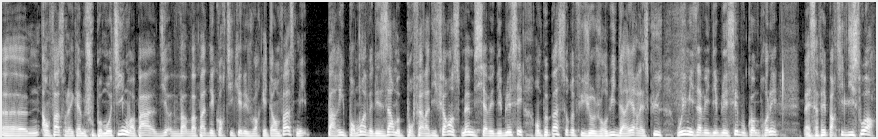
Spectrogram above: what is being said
Euh, en face, on avait quand même Choupo-Moting. On va, va pas décortiquer les joueurs qui étaient en face, mais Paris, pour moi, avait des armes pour faire la différence, même s'il y avait des blessés. On ne peut pas se réfugier aujourd'hui derrière l'excuse oui, mais ils avaient des blessés, vous comprenez ben, Ça fait partie de l'histoire.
